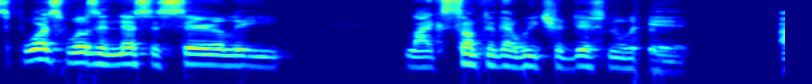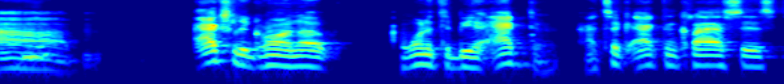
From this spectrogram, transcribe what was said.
sports wasn't necessarily like something that we traditionally did. Mm-hmm. Um, mm-hmm. Actually, growing up, I wanted to be an actor. I took acting classes.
